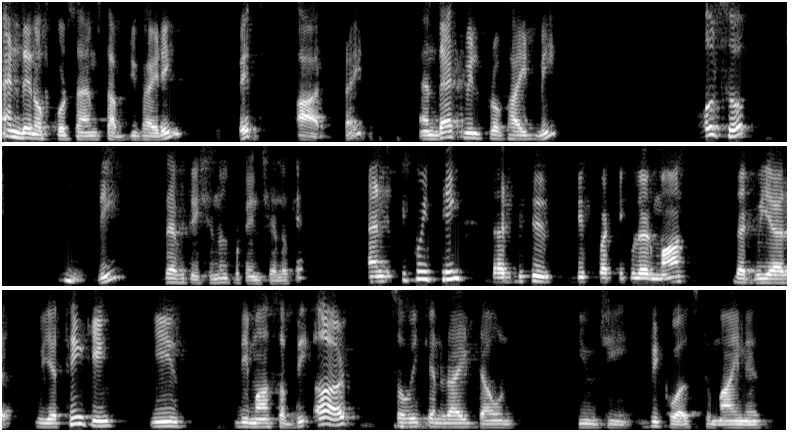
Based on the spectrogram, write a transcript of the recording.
And then of course I am subdividing with r, right? And that will provide me also the gravitational potential, okay? And if we think that this is this particular mass that we are we are thinking is the mass of the earth so we can write down ug equals to minus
